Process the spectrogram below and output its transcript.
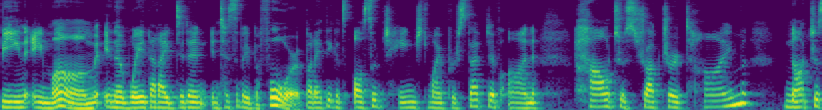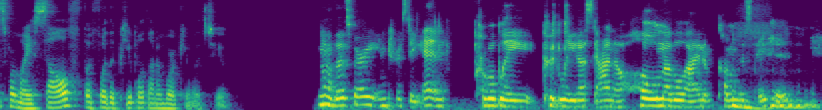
being a mom in a way that I didn't anticipate before. But I think it's also changed my perspective on how to structure time not just for myself, but for the people that I'm working with too. No, that's very interesting and probably could lead us down a whole nother line of conversation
